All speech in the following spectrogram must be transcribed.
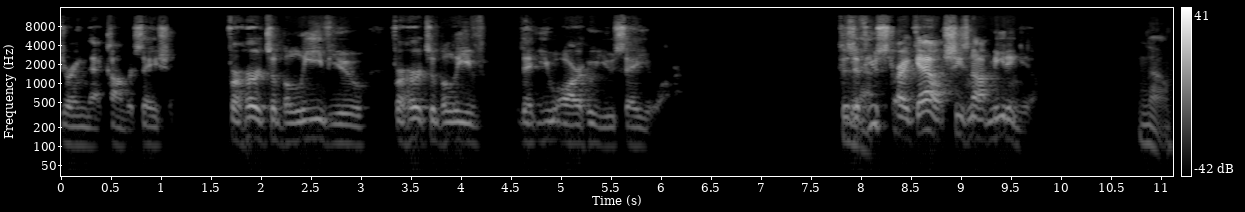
during that conversation for her to believe you, for her to believe that you are who you say you are. Because Yeah. if you strike out, she's not meeting you. No.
